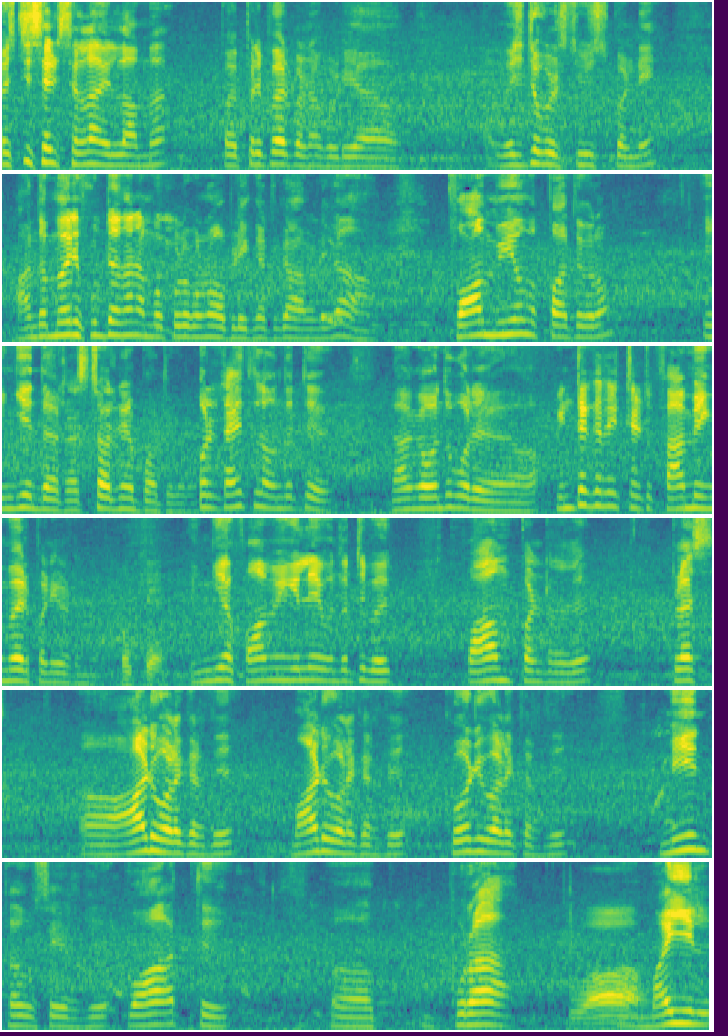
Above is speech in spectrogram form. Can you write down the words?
பெஸ்டிசைட்ஸ் எல்லாம் இல்லாமல் இப்போ ப்ரிப்பேர் பண்ணக்கூடிய வெஜிடபிள்ஸ் யூஸ் பண்ணி அந்த மாதிரி ஃபுட்டை தான் நம்ம கொடுக்கணும் அப்படிங்கிறதுக்காக வேண்டி தான் ஃபார்மையும் பார்த்துக்குறோம். இங்கேயும் இந்த ரெஸ்டாரண்ட்டையும் பார்த்துக்குறோம். ஒரு டயத்தில் வந்துட்டு நாங்கள் வந்து ஒரு இன்டகிரேட்டட் ஃபார்மிங் மாதிரி பண்ணிட்டு இருந்தோம். ஓகே இங்கே ஃபார்மிங்லேயே வந்துட்டு ஃபார்ம் பண்ணுறது ப்ளஸ் ஆடு வளர்க்குறது மாடு வளர்க்குறது கோழி வளர்க்குறது மீன் செய்கிறது வாத்து புறா மயில்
